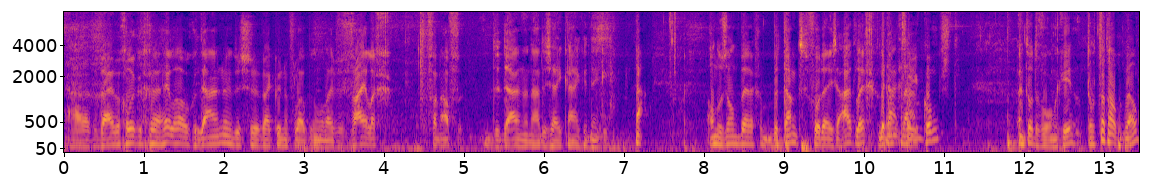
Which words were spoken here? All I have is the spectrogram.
Ja, dat- wij hebben gelukkig eh, hele hoge duinen, dus eh, wij kunnen voorlopig nog wel even veilig vanaf de duinen naar de zee kijken, denk ik. Ja. Anders Zandberg, bedankt voor deze uitleg. Bedankt voor je komst. En tot de volgende keer. Tot, dat hoop ik wel.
